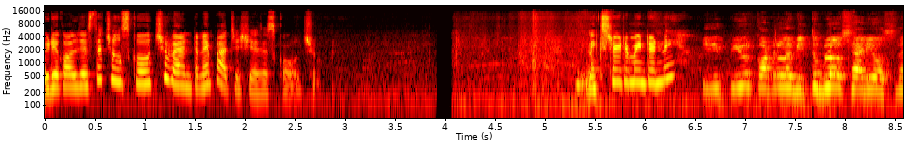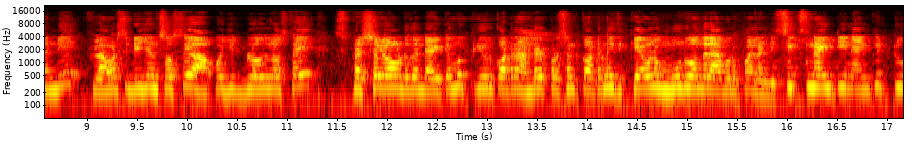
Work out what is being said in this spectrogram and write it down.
వీడియో కాల్ చేస్తే చూసుకోవచ్చు వెంటనే పర్చేస్ చేసేసుకోవచ్చు. నెక్స్ట్ ఐటమ్ ఏంటండి? ఇది ప్యూర్ కాటన్లో విత్ బ్లౌజ్ శారీ వస్తుందండి. ఫ్లవర్స్ డిజైన్స్ వస్తాయి ఆపోజిట్ బ్లౌజ్లు వస్తాయి. స్పెషల్గా ఉంటుందండి item pure cotton hundred percent cotton ఇది కేవలం మూడు వందల యాభై రూపాయలండి. సిక్స్ నైన్టీ నైన్కి టూ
